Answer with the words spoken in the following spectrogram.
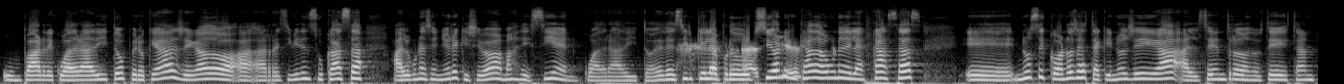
un par de cuadraditos, pero que ha llegado a, recibir en su casa a alguna señora que llevaba más de 100 cuadraditos. Es decir, que la producción en cada una de las casas eh, no se conoce hasta que no llega al centro donde ustedes están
